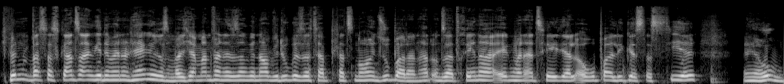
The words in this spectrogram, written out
ich bin, was das Ganze angeht, immer hin und her gerissen, weil ich am Anfang der Saison, genau wie du gesagt hast, Platz 9, super. Dann hat unser Trainer irgendwann erzählt, ja, Europa League ist das Ziel. Ja, oh,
